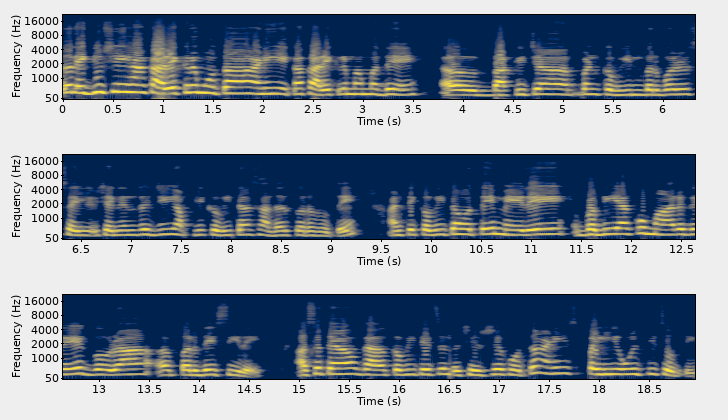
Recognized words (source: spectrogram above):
तर एक दिवशी हा कार्यक्रम होता आणि एका कार्यक्रमामध्ये बाकीच्या पण कवींबरोबर शैलेंद्रजी आपली कविता सादर करत होते. आणि ते कविता होते मेरे बगिया को मार गए गोरा परदेसी रे. असं त्या कवितेचं शीर्षक होतं आणि पहिली ओळ तीच होती.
